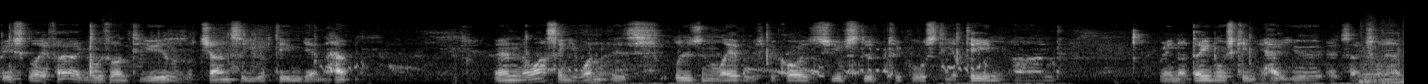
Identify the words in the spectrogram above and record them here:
basically if it aggroes onto you, there's a chance of your team getting hit. And the last thing you want is losing levels because you've stood too close to your team and when a dinos came to hit you, it's actually hit,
